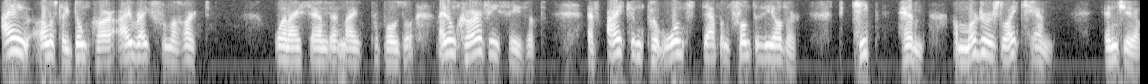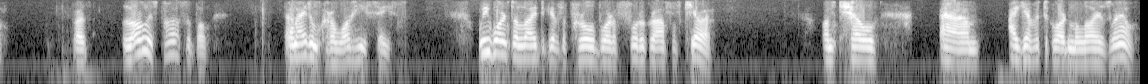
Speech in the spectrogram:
I honestly don't care. I write from the heart when I send in my proposal. I don't care if he sees it. If I can put one step in front of the other to keep him and murderers like him in jail long as possible, And I don't care what he says. We weren't allowed to give the parole board a photograph of Ciara until um, I gave it to Gordon Molloy as well.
